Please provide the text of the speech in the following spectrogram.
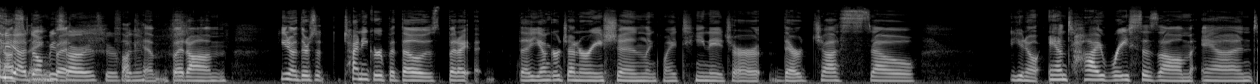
Yeah, don't be sorry, it's your fuck opinion. him. But, um, you know, there's a tiny group of those, but I, the younger generation, like my teenager, they're just so, you know, anti-racism and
